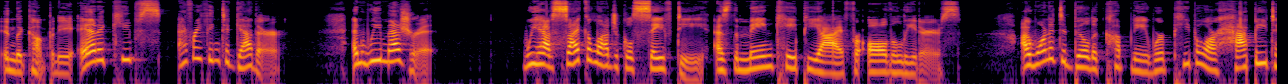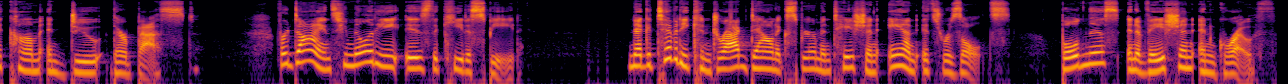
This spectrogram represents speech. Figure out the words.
in the company, and it keeps everything together. And we measure it. We have psychological safety as the main KPI for all the leaders. I wanted to build a company where people are happy to come and do their best. For Dines, humility is the key to speed. Negativity can drag down experimentation and its results boldness, innovation, and growth.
